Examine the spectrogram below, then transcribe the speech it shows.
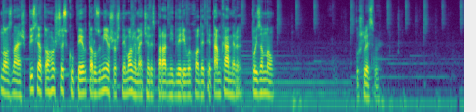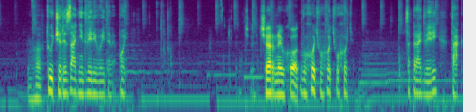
ну, знаєш, після того щось купив, та розумієш, що ж не можемо через парадні двері виходити, там камери, пой за мною. Пішли ми. Ага. Тут через задні двері вийдемо, пой. Ч- Черний вход. Виходь, виходь, виходь. Запирай двері. Так.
